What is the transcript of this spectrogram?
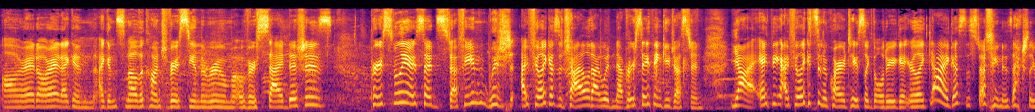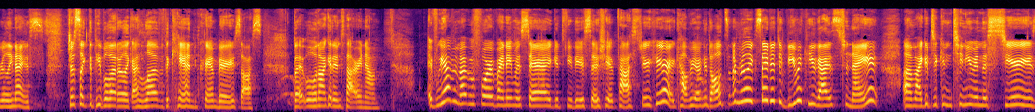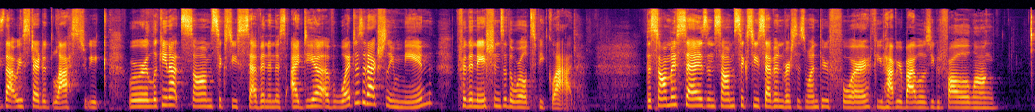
All right, all right. I can I can smell the controversy in the room over side dishes. Personally, I said stuffing, which I feel like as a child I would never say thank you, Justin. Yeah, I think I feel like it's an acquired taste. Like the older you get, you're like, yeah, I guess the stuffing is actually really nice. Just like the people that are like, I love the canned cranberry sauce. But we'll not get into that right now. If we haven't met before, my name is Sarah. I get to be the associate pastor here at Calvary Young Adults, and I'm really excited to be with you guys tonight. Um, I get to continue in this series that we started last week, where we're looking at Psalm 67 and this idea of what does it actually mean for the nations of the world to be glad. The psalmist says in Psalm 67, verses 1 through 4, if you have your Bibles, you could follow along.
